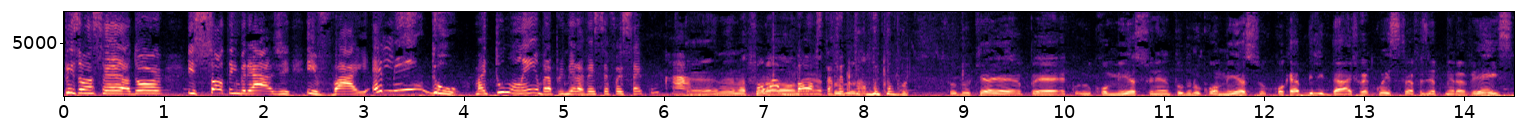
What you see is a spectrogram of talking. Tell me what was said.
pisa no acelerador e solta a embreagem e vai. É lindo! Mas tu lembra a primeira vez que você foi sair com o carro? É, né, Foi natural, uma bosta, né? foi Tudo, pum. tudo que é, é no começo, né? Tudo no começo, qualquer habilidade, qualquer coisa que você vai fazer a primeira vez,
